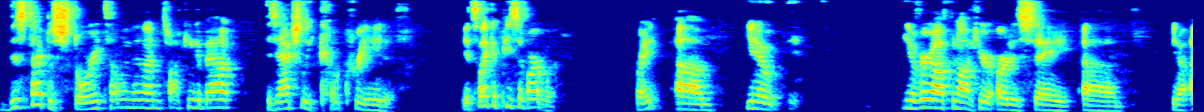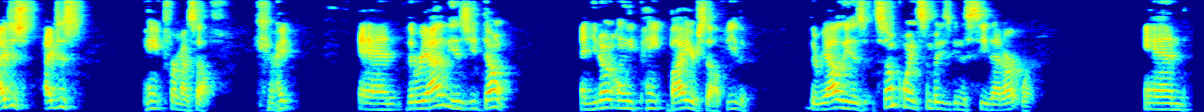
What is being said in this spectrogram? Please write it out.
this type of storytelling that I'm talking about is actually co-creative. It's like a piece of artwork, right? Um, you know, you know, very often I'll hear artists say, uh, you know, I just I just paint for myself, right? And the reality is you don't. And you don't only paint by yourself either. The reality is at some point somebody's going to see that artwork. And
